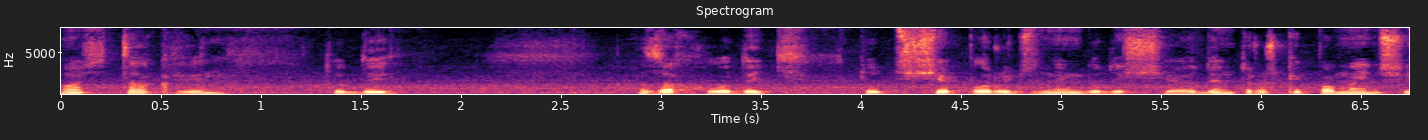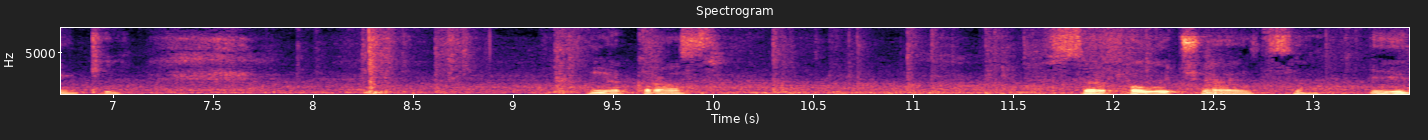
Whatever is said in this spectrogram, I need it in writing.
Ось так він туди заходить. Тут ще поруч з ним буде ще один трошки поменшенький. Якраз все виходить. І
